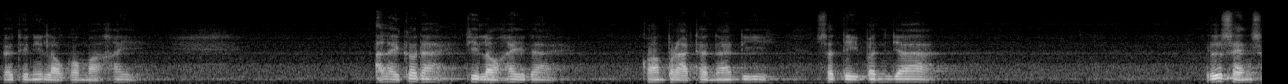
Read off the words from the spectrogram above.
แล้วทีนี้เราก็มาให้ อะไรก็ได้ที่เราให้ได้ ความปรารถนาดี สติปัญญา หรือแสงส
